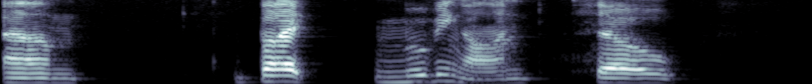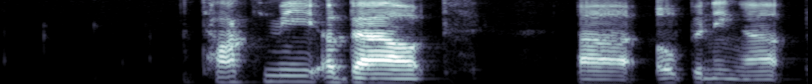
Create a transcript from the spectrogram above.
Um, but moving on. So talk to me about uh, opening up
